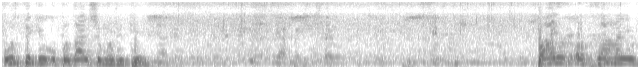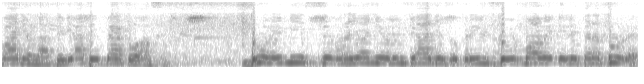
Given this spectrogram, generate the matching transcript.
успіхів у подальшому житті. Павлов Оксана Іванівна, 9 Б клас. Друге місце в районній олімпіаді з української мови і літератури.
